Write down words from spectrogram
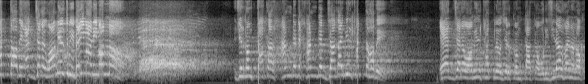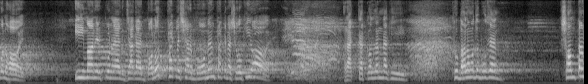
থাকতে হবে, এক জায়গায় অমিল, তুমি বেইমান ইমান না। যেরকম টাকার হান্ড্রেড হান্ড্রেড জায়গায় মিল থাকতে হবে, এক জায়গায় অমিল থাকলেও যেরকম টাকা অরিজিনাল হয় না, নকল হয়, ইমানের কোনো এক জায়গায় গলত থাকলে সে আর মোমেন থাকে না, সেও কি হয়? রাগটা করলেন নাকি? খুব ভালো মতো বুঝেন। সন্তান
